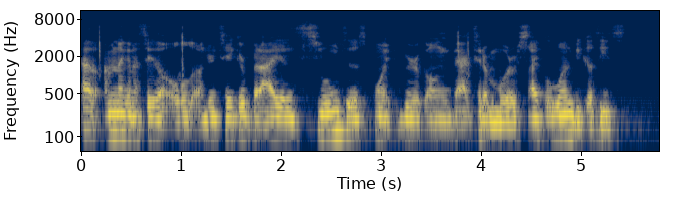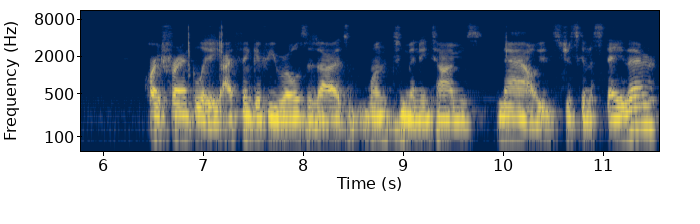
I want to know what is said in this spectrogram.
I'm not gonna say the old Undertaker, but I assume to this point we were going back to the motorcycle one because he's quite frankly, I think if he rolls his eyes one too many times now, it's just gonna stay there.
